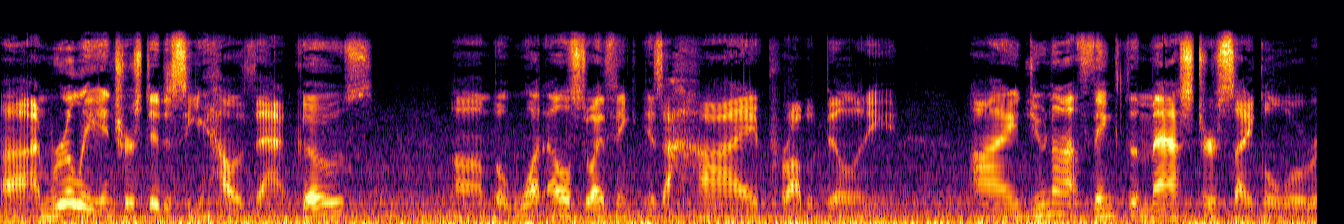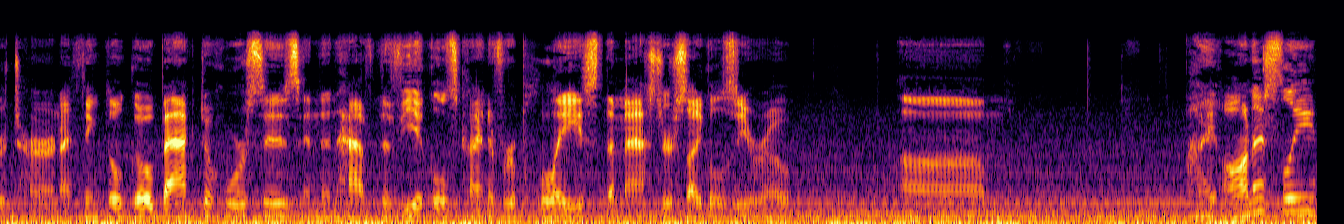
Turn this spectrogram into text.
uh, I'm really interested to see how that goes. Um, but what else do I think is a high probability? I do not think the Master Cycle will return. I think they'll go back to horses and then have the vehicles kind of replace the Master Cycle Zero. Um, I honestly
